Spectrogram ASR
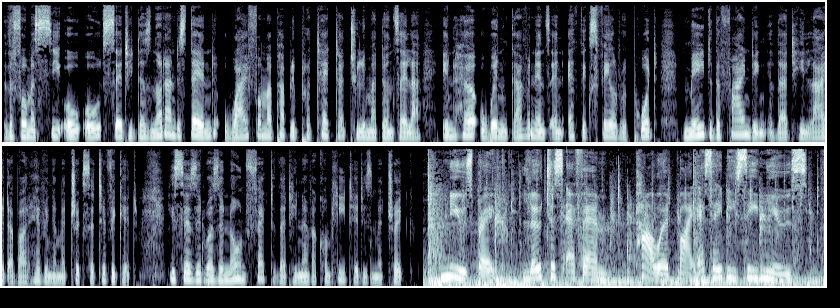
The former COO said he does not understand why former public protector Thuli Madonsela, in her When Governance and Ethics Fail report, made the finding that he lied about having a matric certificate. He says it was a known fact that he never completed his matric. Newsbreak, Lotus FM, powered by SABC News.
